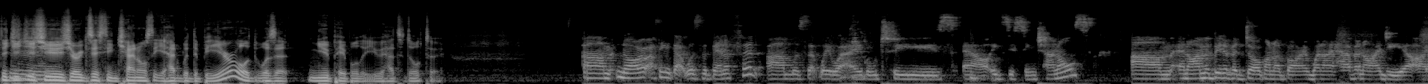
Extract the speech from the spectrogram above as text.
Did you just use your existing channels that you had with the beer, or was it new people that you had to talk to? Um, no, I think that was the benefit um, was that we were able to use our existing channels. Um, and I'm a bit of a dog on a bone. When I have an idea, I,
